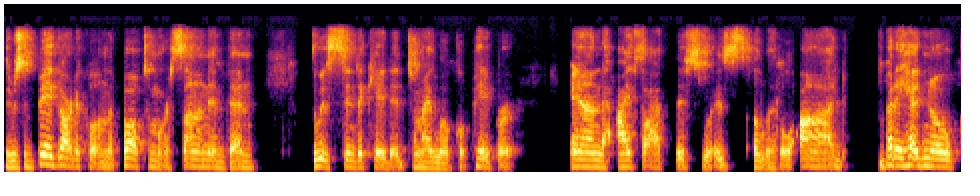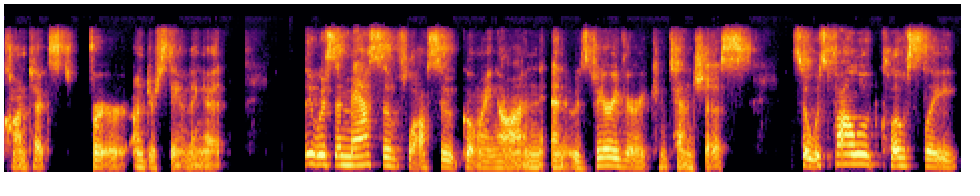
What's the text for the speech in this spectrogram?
There was a big article in the Baltimore Sun, and then it was syndicated to my local paper. And I thought this was a little odd but I had no context for understanding it. There was a massive lawsuit going on, and it was very, very contentious. So it was followed closely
